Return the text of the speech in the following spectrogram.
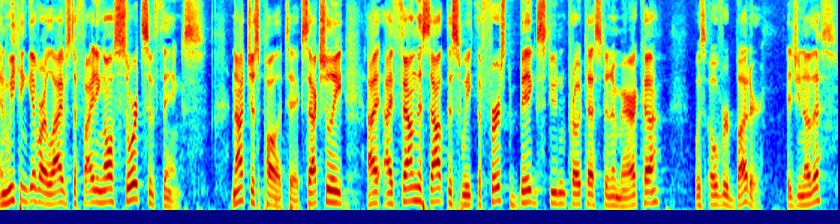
And we can give our lives to fighting all sorts of things, not just politics. Actually, I, I found this out this week. The first big student protest in America was over butter. Did you know this?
